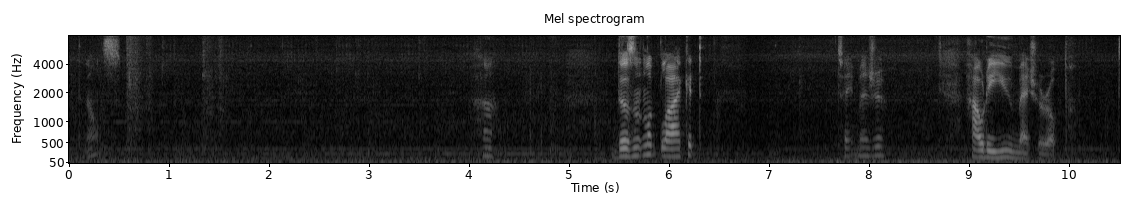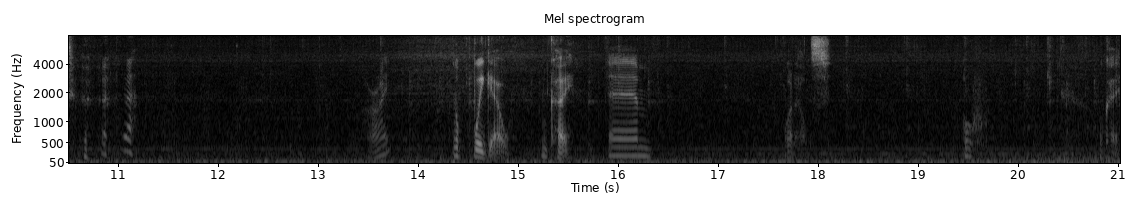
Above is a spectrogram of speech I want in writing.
Anything else? Huh. Doesn't look like it. Tape measure. How do you measure up? Alright. Up we go. Okay. Um what else? Oh. Okay.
